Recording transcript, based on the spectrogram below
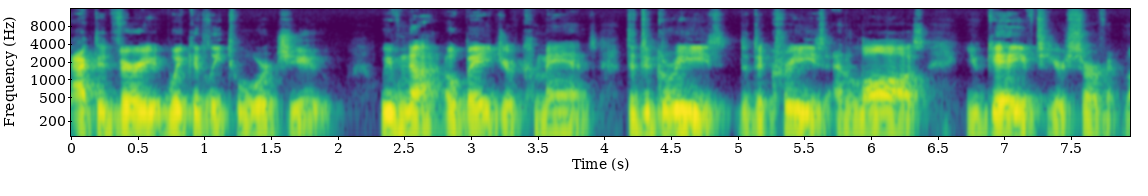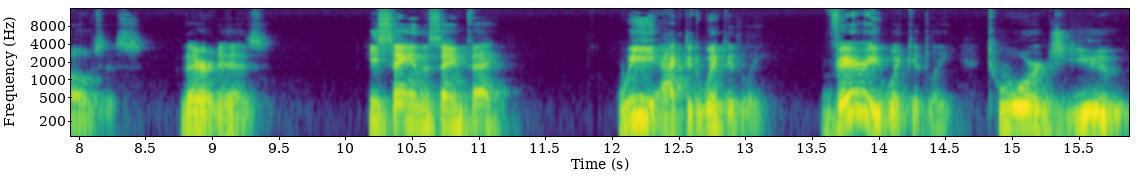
acted very wickedly towards you. We've not obeyed your commands, the degrees, the decrees and laws you gave to your servant Moses. There it is. He's saying the same thing. We acted wickedly, very wickedly, towards you.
